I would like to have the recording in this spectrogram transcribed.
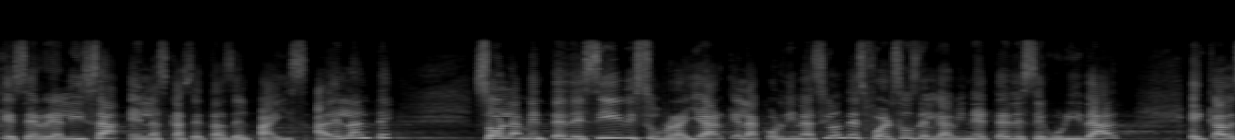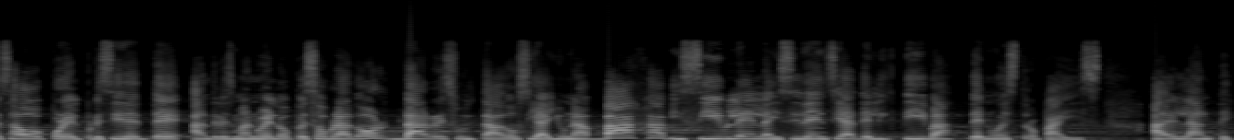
que se realiza en las casetas del país. Adelante. Solamente decir y subrayar que la coordinación de esfuerzos del Gabinete de Seguridad encabezado por el presidente Andrés Manuel López Obrador, da resultados y hay una baja visible en la incidencia delictiva de nuestro país. Adelante.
